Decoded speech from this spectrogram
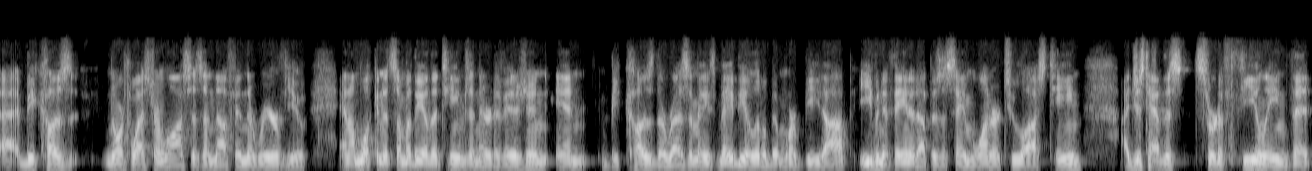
uh, because Northwestern losses enough in the rear view. And I'm looking at some of the other teams in their division, and because the resumes may be a little bit more beat up, even if they ended up as the same one or two loss team, I just have this sort of feeling that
